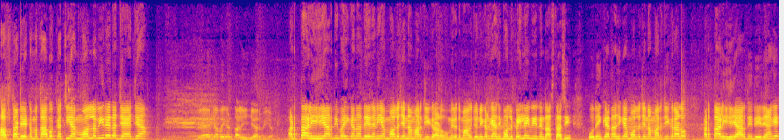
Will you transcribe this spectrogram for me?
ਹਫਤਾ ਡੇਟ ਮੁਤਾਬਕ ਕੱਚੀ ਆ ਮੁੱਲ ਵੀਰ ਇਹਦਾ ਜਾਇਜ਼ ਆ। ਜੇ ਜਾ ਬਾਈ 48000 ਰੁਪਇਆ 48000 ਦੀ ਬਾਈ ਕਹਿੰਦਾ ਦੇ ਦੇਣੀ ਆ ਮੁੱਲ ਜਿੰਨਾ ਮਰਜ਼ੀ ਕਰਾ ਲਓ। ਮੇਰੇ ਦਿਮਾਗ 'ਚੋਂ ਨਿਕਲ ਗਿਆ ਸੀ ਮੁੱਲ ਪਹਿਲਾਂ ਹੀ ਵੀਰ ਨੇ ਦੱਸਤਾ ਸੀ। ਉਦੋਂ ਹੀ ਕਹਿਤਾ ਸੀ ਕਿ ਮੁੱਲ ਜਿੰਨਾ ਮਰਜ਼ੀ ਕਰਾ ਲਓ 48000 ਦੀ ਦੇ ਦੇਾਂਗੇ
